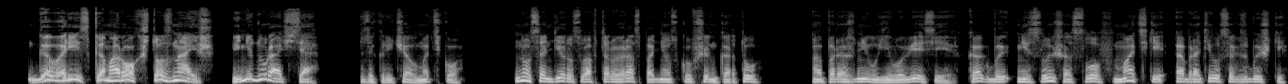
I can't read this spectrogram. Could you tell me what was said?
— Говори, скоморох, что знаешь, и не дурачься! — закричал Матько. Но Сандерус во второй раз поднес кувшин к рту, опорожнил его весь как бы не слыша слов матьки, обратился к Збышке.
